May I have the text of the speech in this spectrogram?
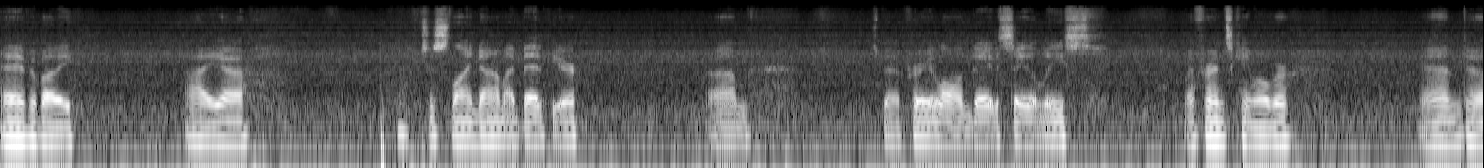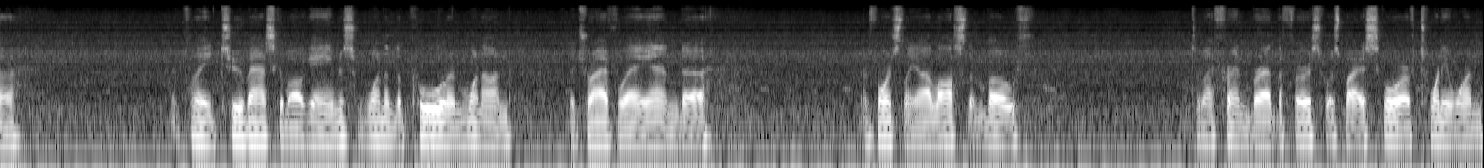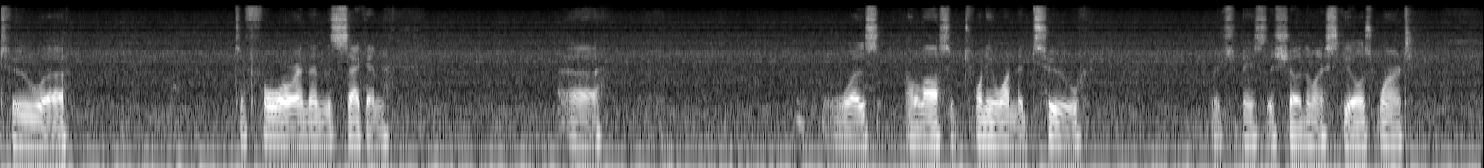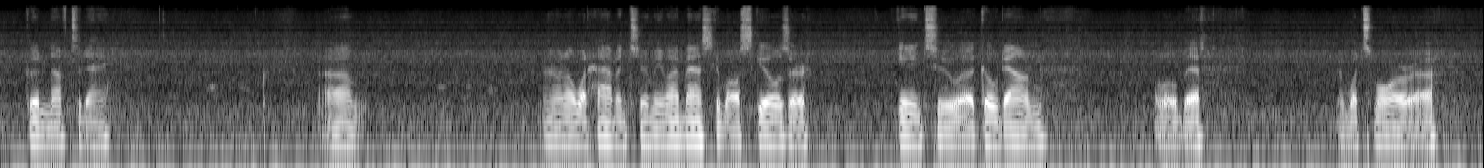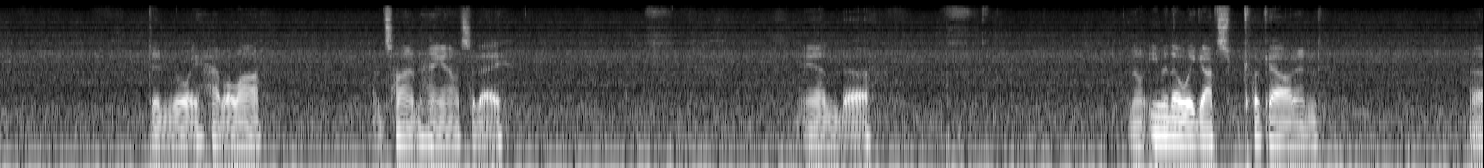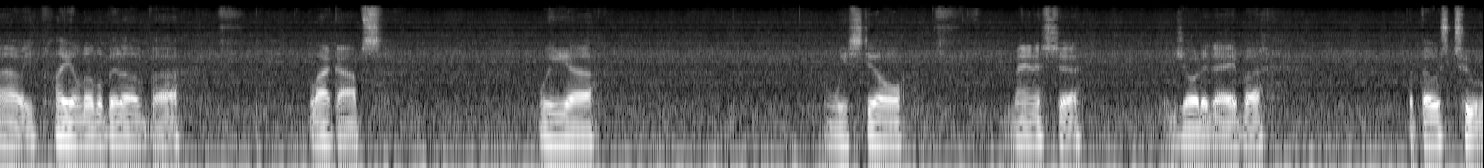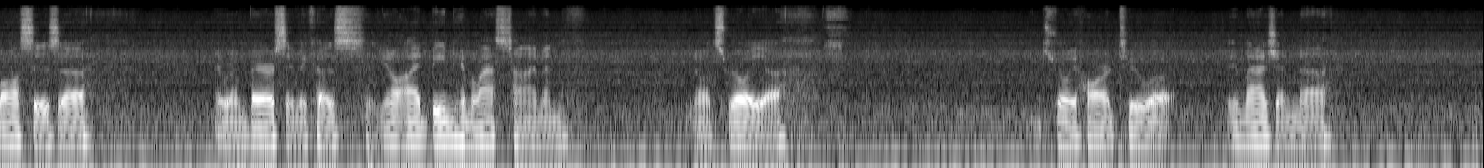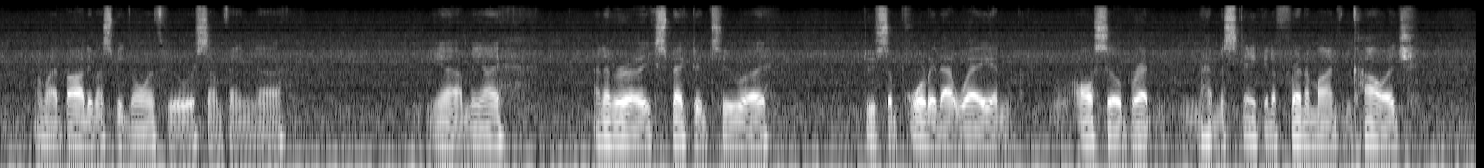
Hey everybody. I uh just lying down on my bed here. Um it's been a pretty long day to say the least. My friends came over and uh I played two basketball games, one in the pool and one on the driveway and uh unfortunately I lost them both to my friend Brad. The first was by a score of 21 to uh, to four, and then the second uh, was a loss of 21 to two, which basically showed that my skills weren't good enough today. Um, I don't know what happened to me. My basketball skills are beginning to uh, go down a little bit. And what's more, uh, didn't really have a lot of time to hang out today. And, uh, you know, even though we got some cookout and uh, we played a little bit of uh, Black Ops, we uh, we still managed to enjoy today, but but those two losses, uh, they were embarrassing because you know I had beaten him last time, and you know it's really uh, it's really hard to uh, imagine uh, what my body must be going through or something. Uh, yeah, I mean I I never expected to uh, do so poorly that way, and also Brett had mistaken a friend of mine from college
